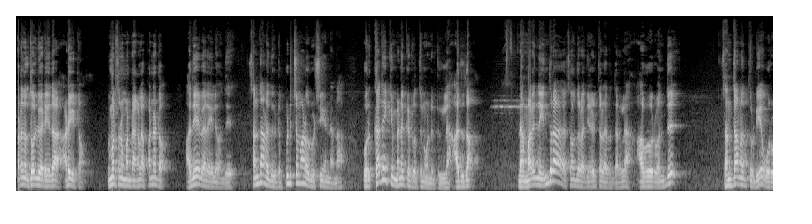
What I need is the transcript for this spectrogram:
படங்கள் தோல்வி அடையுதா? அடையட்டும். விமர்சனம் பண்ணுறாங்களா பண்ணட்டும். அதே வேளையில் வந்து சந்தானத்துக்கிட்ட பிடிச்சமான ஒரு விஷயம் என்னென்னா ஒரு கதைக்கு மெனக்கெடுறதுன்னு ஒன்று இருக்குல்ல அதுதான். நான் மறைந்த இந்திரா சவுந்தரராஜன் எழுத்தாளர் இருந்தார்களா அவர் வந்து சந்தானத்துடைய ஒரு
